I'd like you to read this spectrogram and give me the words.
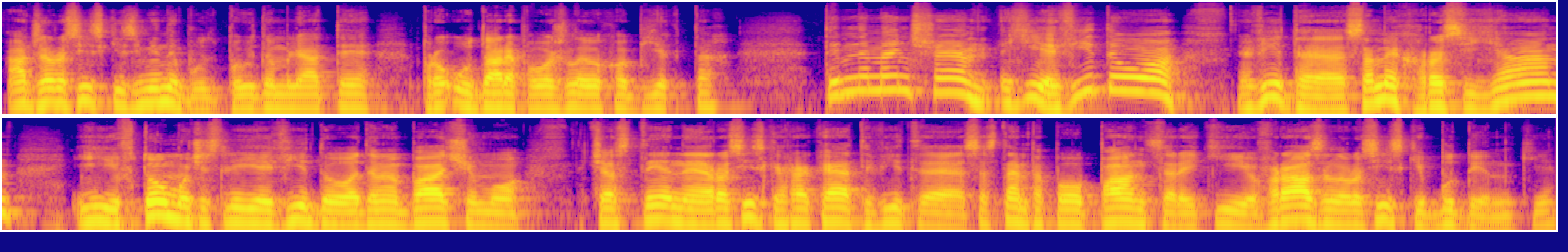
адже російські ЗМІ не будуть повідомляти про удари по важливих об'єктах. Тим не менше, є відео від е, самих росіян, і в тому числі є відео, де ми бачимо частини російських ракет від е, систем ППО «Панцер», які вразили російські будинки,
